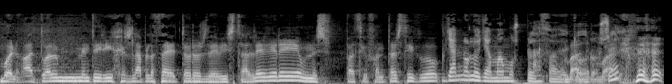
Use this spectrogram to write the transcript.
Bueno, actualmente diriges la Plaza de Toros de Vista Alegre, un espacio fantástico. Ya no lo llamamos Plaza de Vale, Toros, vale. ¿eh?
